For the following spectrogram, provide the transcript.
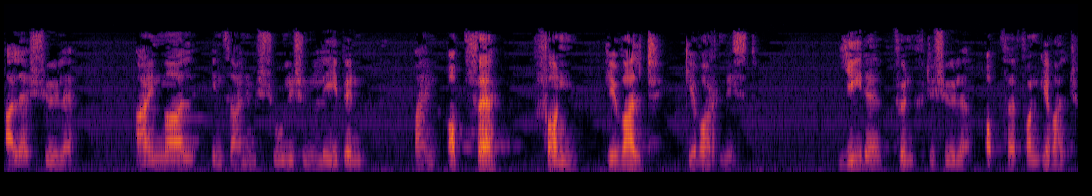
aller Schüler, einmal in seinem schulischen Leben ein Opfer von Gewalt geworden ist. Jeder fünfte Schüler Opfer von Gewalt.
